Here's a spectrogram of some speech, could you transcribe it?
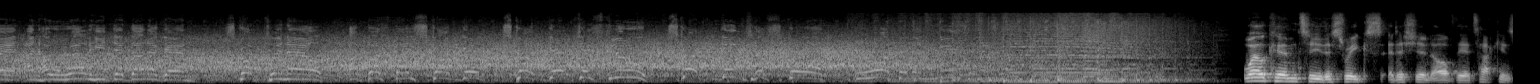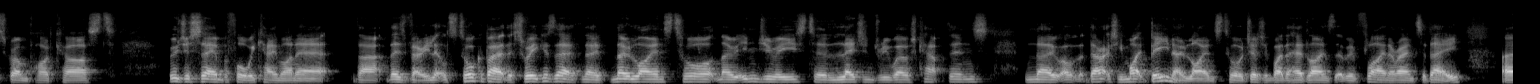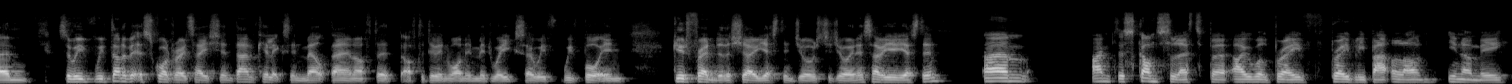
Chris Wyatt, and how well he did that again. Scott Quinnell, a bust by Scott Gibbs. Scott Gibbs is through. Scott Gibbs has scored. What an amazing... Welcome to this week's edition of the Attacking Scrum podcast. We were just saying before we came on air that there's very little to talk about this week, is there? No, no Lions tour, no injuries to legendary Welsh captains. No, oh, there actually might be no Lions tour, judging by the headlines that have been flying around today. Um, so we've we've done a bit of squad rotation. Dan Killick's in meltdown after after doing one in midweek. So we've we've brought in good friend of the show, Iestyn George, to join us. How are you, Iestyn? Um, I'm disconsolate, but I will brave bravely battle on. You know me.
